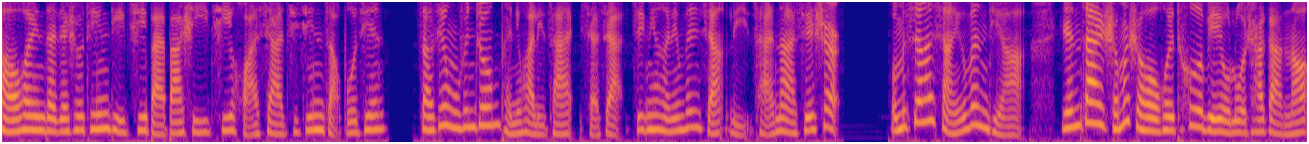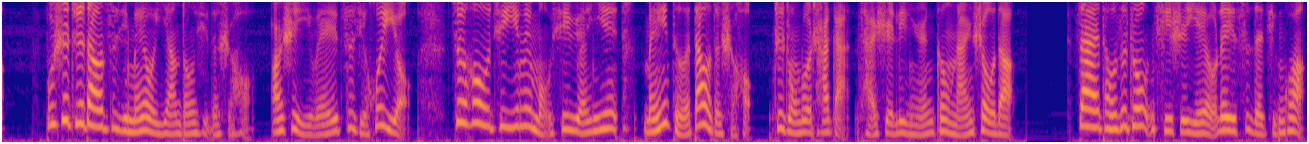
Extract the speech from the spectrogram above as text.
好，欢迎大家收听第七百八十一期华夏基金早播间，早间五分钟陪您话理财。小夏今天和您分享理财那些事儿。我们先来想一个问题啊，人在什么时候会特别有落差感呢？不是知道自己没有一样东西的时候，而是以为自己会有，最后却因为某些原因没得到的时候，这种落差感才是令人更难受的。在投资中，其实也有类似的情况，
